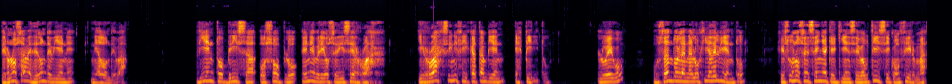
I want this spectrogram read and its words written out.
pero no sabes de dónde viene ni a dónde va. Viento, brisa o soplo en hebreo se dice ruaj, y ruaj significa también espíritu. Luego, usando la analogía del viento, Jesús nos enseña que quien se bautiza y confirma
